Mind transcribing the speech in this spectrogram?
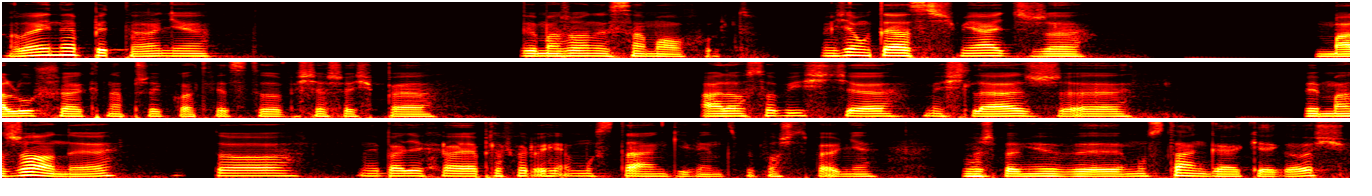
Kolejne pytanie. Wymarzony samochód. Będziemy teraz śmiać, że maluszek na przykład Fiat126P, ale osobiście myślę, że wymarzony to najbardziej chyba ja preferuję Mustangi, więc by poszedł pewnie, może pewnie w Mustanga jakiegoś,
